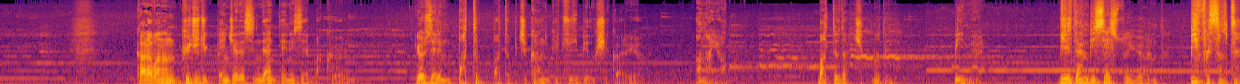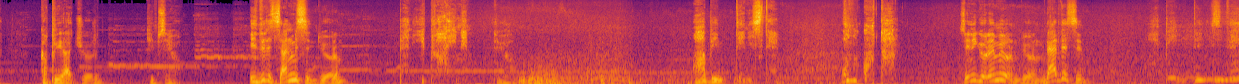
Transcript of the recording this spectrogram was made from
Karavanın küçücük penceresinden denize bakıyorum. Gözlerim batıp batıp çıkan güçsüz bir ışık arıyor. Ama yok. Battı da çıkmadı mı? Bilmiyorum. Birden bir ses duyuyorum. Bir fısıltı. Kapıyı açıyorum. Kimse yok. İdris sen misin diyorum. Ben İbrahim'im diyor. Abim denizde. Onu kurtar. Seni göremiyorum diyorum. Neredesin? Abim denizde.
